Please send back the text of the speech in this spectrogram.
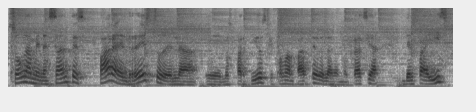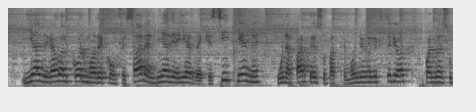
son amenazantes para el resto de los partidos que forman parte de la democracia del país y ha llegado al colmo de confesar el día de ayer de que sí tiene una parte de su patrimonio en el exterior, cuando en su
